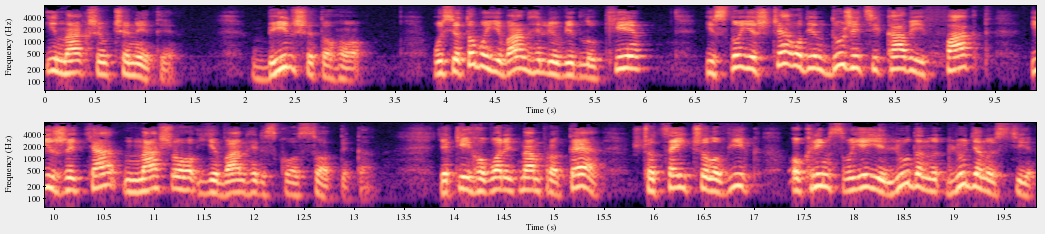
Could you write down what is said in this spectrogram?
інакше вчинити. Більше того, у святому Євангелію від Луки існує ще один дуже цікавий факт із життя нашого євангельського сотника, який говорить нам про те, що цей чоловік, окрім своєї людяності,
